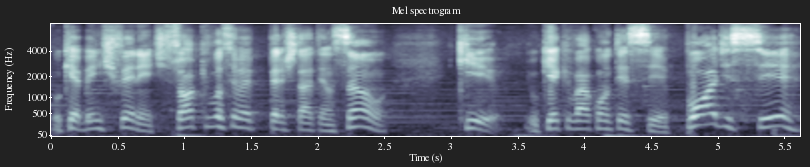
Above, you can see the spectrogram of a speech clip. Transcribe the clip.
o que é bem diferente. Só que você vai prestar atenção que o que, é que vai acontecer? Pode ser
